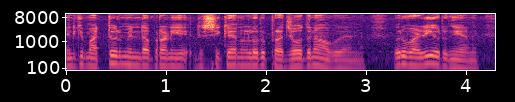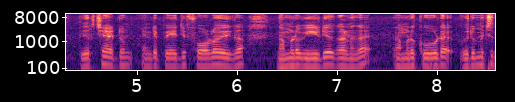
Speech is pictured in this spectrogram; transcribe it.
എനിക്ക് മറ്റൊരു മിണ്ടാപ്രാണിയെ രക്ഷിക്കാനുള്ള ഒരു പ്രചോദനമാവുകയാണ് ഒരു വഴിയൊരുങ്ങുകയാണ്. തീർച്ചയായിട്ടും എന്റെ പേജ് ഫോളോ ചെയ്യുക നമ്മുടെ വീഡിയോ കാണുക നമ്മുടെ കൂടെ ഒരുമിച്ച്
